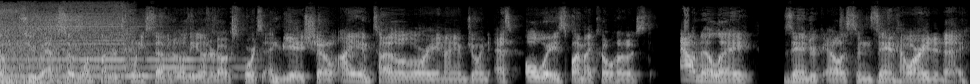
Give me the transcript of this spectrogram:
Welcome to episode 127 of the Underdog Sports NBA show. I am Tyler Laurie, and I am joined, as always, by my co-host out in LA, Zandrick Ellison. Zan, how are you today?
